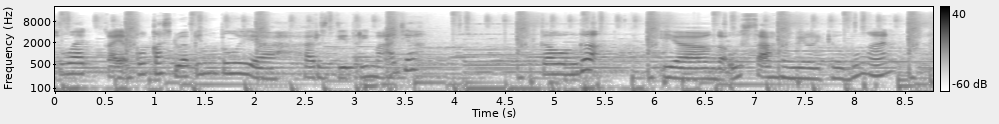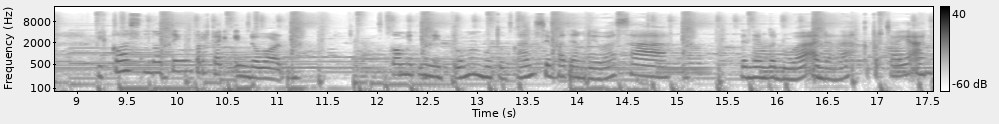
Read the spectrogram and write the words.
cuek, kayak kulkas dua pintu ya harus diterima aja. Kalau enggak, ya enggak usah memiliki hubungan. Because nothing perfect in the world. Komitmen itu membutuhkan sifat yang dewasa. Dan yang kedua adalah kepercayaan.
